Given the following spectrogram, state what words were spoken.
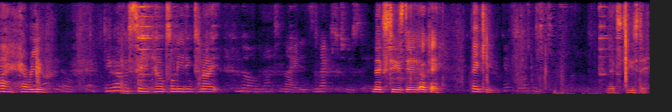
Hi, how are you? Do you have a city council meeting tonight? No, not tonight. It's next Tuesday. Next Tuesday? Okay, thank you. Next Tuesday.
